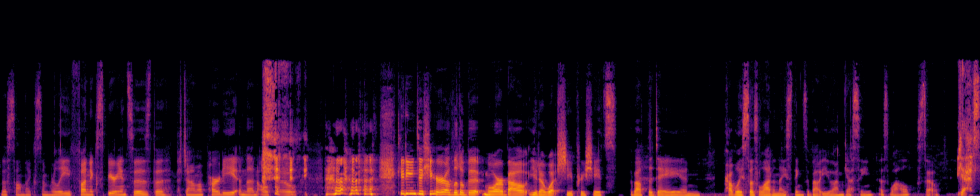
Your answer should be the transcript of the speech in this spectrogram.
Those sound like some really fun experiences the pajama party and then also getting to hear a little bit more about you know what she appreciates about the day and probably says a lot of nice things about you i'm guessing as well so yes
